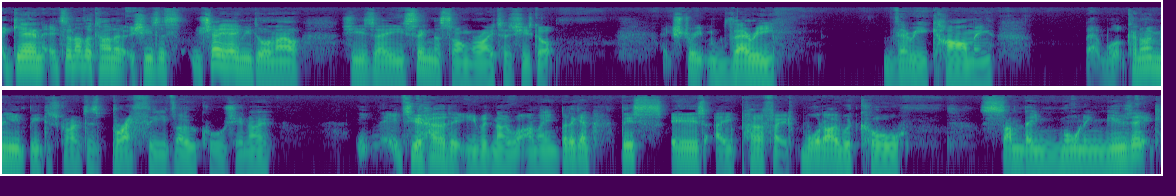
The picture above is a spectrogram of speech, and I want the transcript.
again, it's another kind of. She's a Ché Aimee Dorval. She's a singer songwriter. She's got extreme, very, very calming. What can only be described as breathy vocals. You know, if you heard it, you would know what I mean. But again, this is a perfect, what I would call Sunday morning music.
